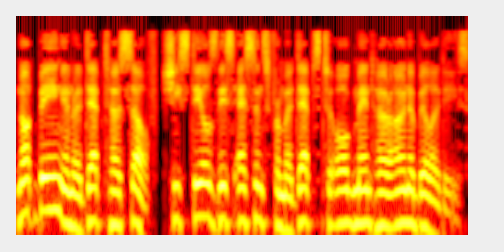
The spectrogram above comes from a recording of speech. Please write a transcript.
Not being an adept herself, she steals this essence from adepts to augment her own abilities.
